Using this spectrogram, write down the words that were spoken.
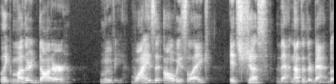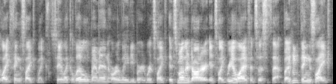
like mother daughter movie, why is it always like it's just that? Not that they're bad, but like things like like say like a Little Women or a Lady Bird, where it's like it's mother daughter, it's like real life, it's this, it's that. But Mm-hmm. things like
